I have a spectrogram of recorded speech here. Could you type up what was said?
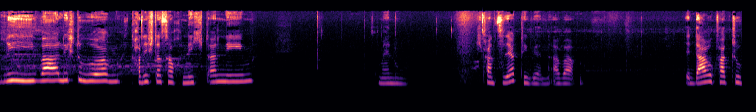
Rivali-Sturm. Kann ich das auch nicht annehmen? Menü. Ich kann es deaktivieren, aber Daruk fragt du,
